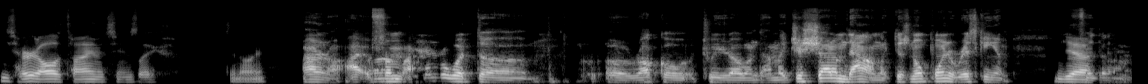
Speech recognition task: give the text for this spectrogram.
He's hurt all the time. It seems like it's annoying. I don't know. I from Um, I remember what uh, uh, Rocco tweeted out one time. Like, just shut him down. Like, there's no point of risking him Yeah. for the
